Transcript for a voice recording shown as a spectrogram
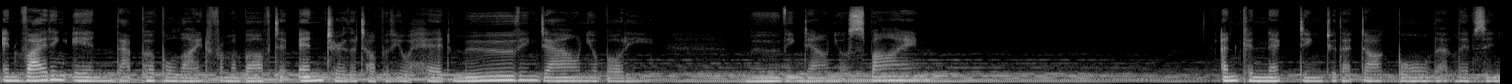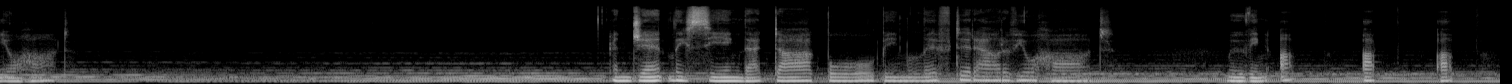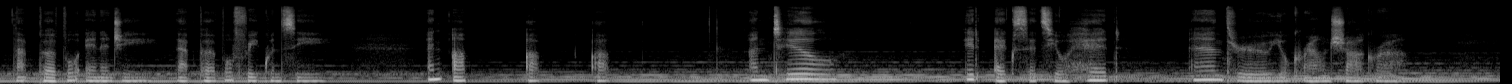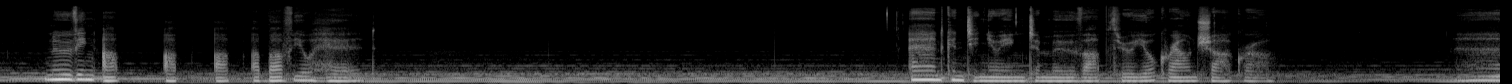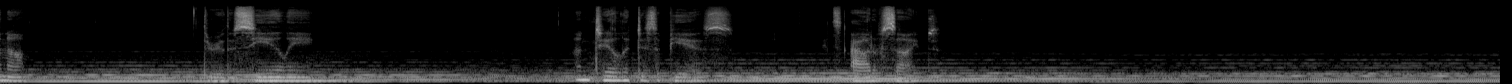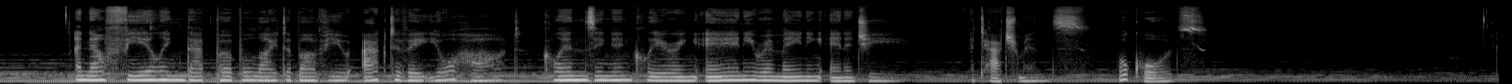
Inviting in that purple light from above to enter the top of your head, moving down your body, moving down your spine, and connecting to that dark ball that lives in your heart. And gently seeing that dark ball being lifted out of your heart, moving up, up, up that purple energy, that purple frequency, and up, up, up until it exits your head and through your crown chakra, moving up, up, up above your head continuing to move up through your crown chakra and up through the ceiling until it disappears. It's out of sight. And now, feeling that purple light above you activate your heart, cleansing and clearing any remaining energy attachments or cords.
